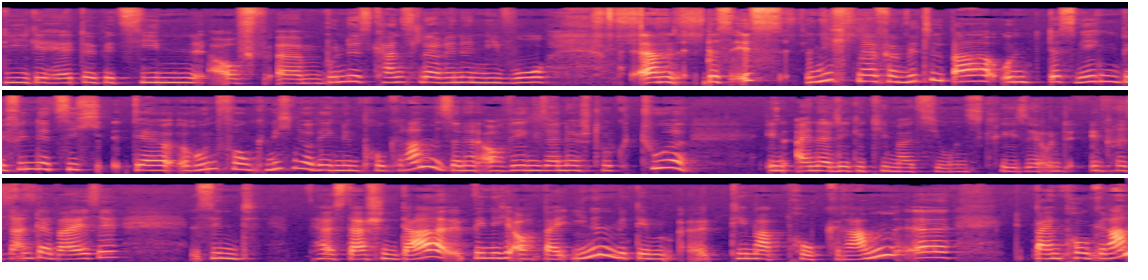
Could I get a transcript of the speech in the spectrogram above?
die Gehälter beziehen auf ähm, Bundeskanzlerinnen-Niveau. Ähm, das ist nicht mehr vermittelbar und deswegen befindet sich der Rundfunk nicht nur wegen dem Programm, sondern auch wegen seiner Struktur in einer Legitimationskrise. Und interessanterweise sind Herr Staschen, da bin ich auch bei Ihnen mit dem äh, Thema Programm. Äh, beim Programm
